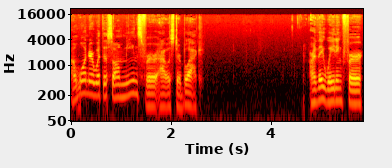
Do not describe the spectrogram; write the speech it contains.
I wonder what this all means for Aleister Black. Are they waiting for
